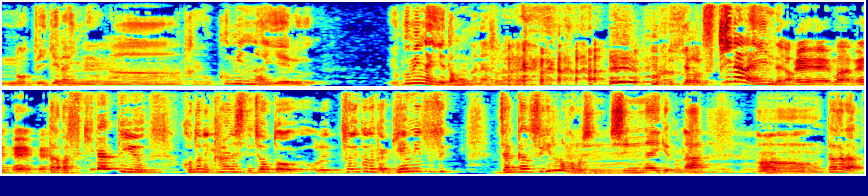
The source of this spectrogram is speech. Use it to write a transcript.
乗っていけないんだようなだからよくみんな言える。よくみんな言えたもんだね、それはね。好きならいいんだよ。ええええ、まあね、ええええだから好きだっていうことに関してちょっと、俺、そういうことが厳密す、若干すぎるのかもしんないけどな。うんうんうんうん。だから、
